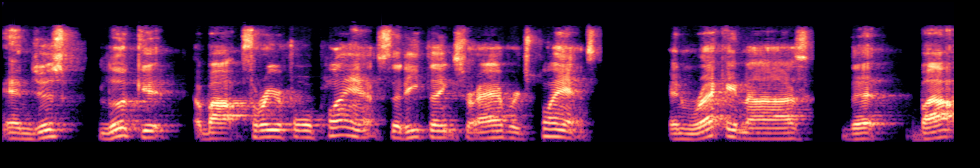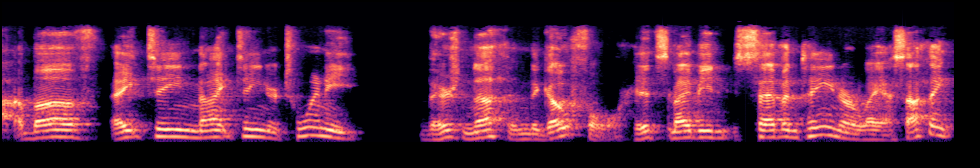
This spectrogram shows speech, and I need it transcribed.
and just look at about three or four plants that he thinks are average plants and recognize that about above 18, 19, or 20, there's nothing to go for. It's maybe 17 or less. I think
